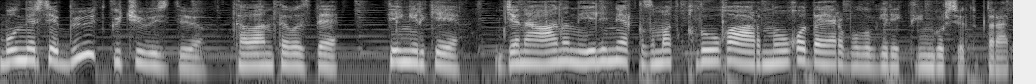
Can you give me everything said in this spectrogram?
Бул нерсе бүт күчүбүздү талантыбызды теңирге жана анын элине кызмат кылууга арноого даяр болуу керектигин көрсөтүп турат.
